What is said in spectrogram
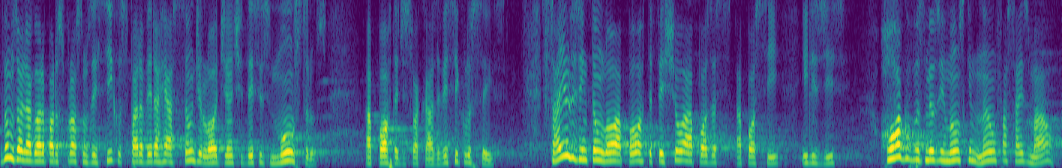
Vamos olhar agora para os próximos versículos para ver a reação de Ló diante desses monstros à porta de sua casa. Versículo 6. Saiu-lhes então Ló à porta, fechou-a após, após si e lhes disse: Rogo-vos, meus irmãos, que não façais mal.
